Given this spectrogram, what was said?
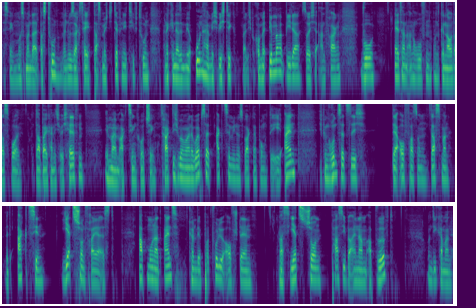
Deswegen muss man da etwas tun. Und wenn du sagst, hey, das möchte ich definitiv tun, meine Kinder sind mir unheimlich wichtig, weil ich bekomme immer wieder solche Anfragen, wo Eltern anrufen und genau das wollen. Und dabei kann ich euch helfen in meinem Aktiencoaching. Trag dich über meine Website aktien-wagner.de ein. Ich bin grundsätzlich der Auffassung, dass man mit Aktien jetzt schon freier ist. Ab Monat 1 können wir Portfolio aufstellen, was jetzt schon passive Einnahmen abwirft und die kann man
